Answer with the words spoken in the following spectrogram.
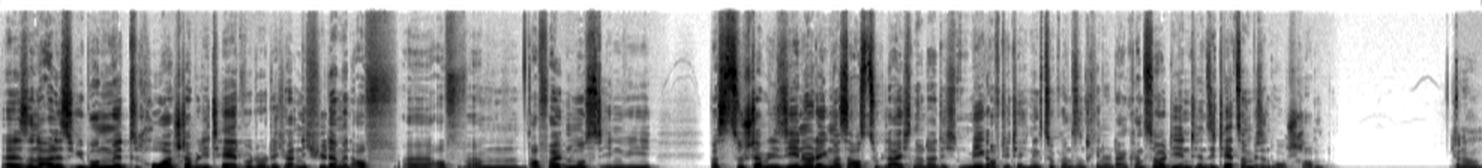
äh, das sind alles Übungen mit hoher Stabilität, wo du dich halt nicht viel damit auf, äh, auf, ähm, aufhalten musst, irgendwie was zu stabilisieren oder irgendwas auszugleichen oder dich mega auf die Technik zu konzentrieren. Und dann kannst du halt die Intensität so ein bisschen hochschrauben. Genau.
